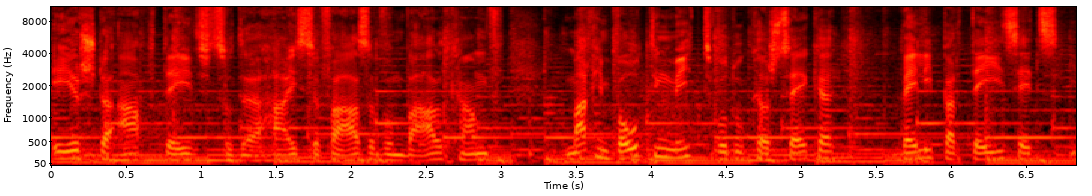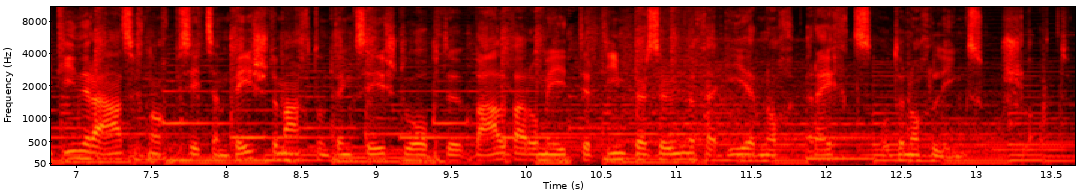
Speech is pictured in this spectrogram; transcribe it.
ersten Update zu der heißen Phase des Wahlkampf. Mach im Voting mit, wo du kannst sagen, welche Partei es jetzt in deiner Ansicht nach bis jetzt am besten macht und dann siehst du, ob der Wahlbarometer dein persönlicher eher nach rechts oder nach links ausschlägt.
